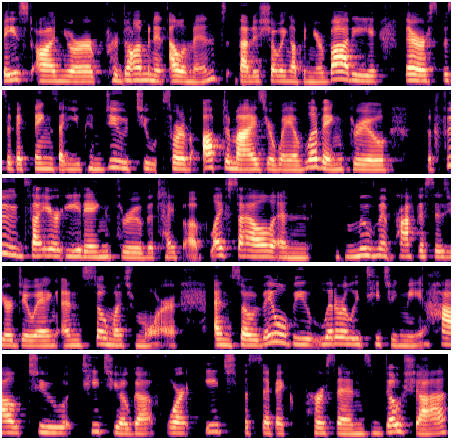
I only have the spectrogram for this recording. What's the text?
based on your predominant element that is showing up in your body, there are specific things that you can do to sort of optimize your way of living through the foods that you're eating, through the type of lifestyle and movement practices you're doing, and so much more. And so they will be literally teaching me how to teach yoga for each specific person's dosha.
